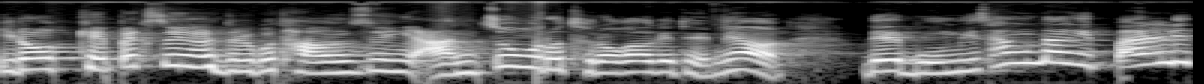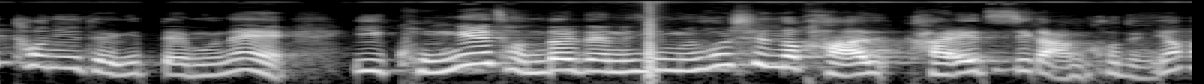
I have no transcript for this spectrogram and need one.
이렇게 백스윙을 들고 다운스윙이 안쪽으로 들어가게 되면 내 몸이 상당히 빨리 턴이 되기 때문에 이 공에 전달되는 힘은 훨씬 더 가, 가해지지가 않거든요.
